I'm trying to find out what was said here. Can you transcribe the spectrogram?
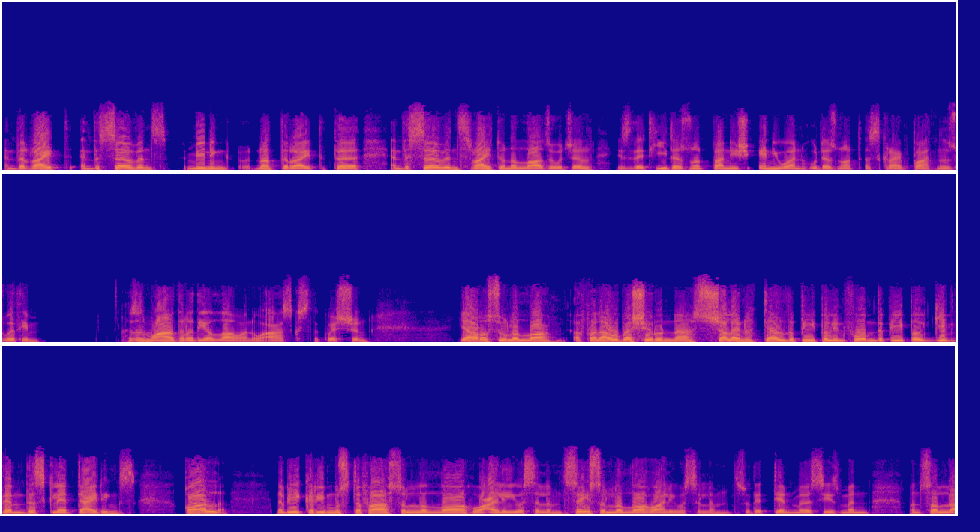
and the right and the servants meaning not the right the and the servants right on Allah Azza is that he does not punish anyone who does not ascribe partners with him Hazrat Mu'adh radiallahu anhu asks the question Ya Rasulullah, afala ubashirun nas, shall I not tell the people, inform the people, give them this glad tidings? قال Nabi Kareem Mustafa sallallahu alayhi wasallam say sallallahu alayhi wasallam so that ten mercies. Man man salla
